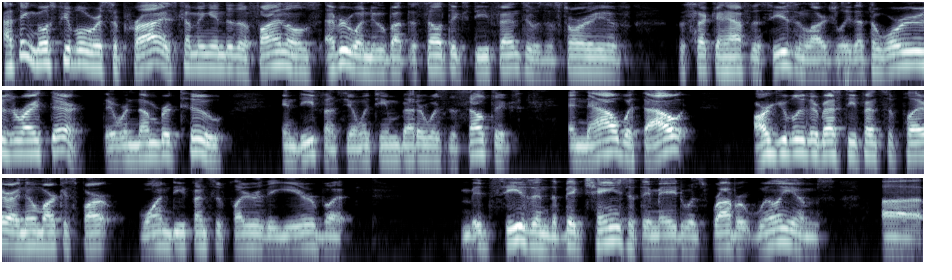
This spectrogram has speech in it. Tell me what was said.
I think most people were surprised coming into the finals. Everyone knew about the Celtics defense. It was a story of the second half of the season largely that the Warriors were right there. They were number 2 in defense. The only team better was the Celtics. And now without arguably their best defensive player, I know Marcus Smart won defensive player of the year, but mid-season the big change that they made was Robert Williams uh,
